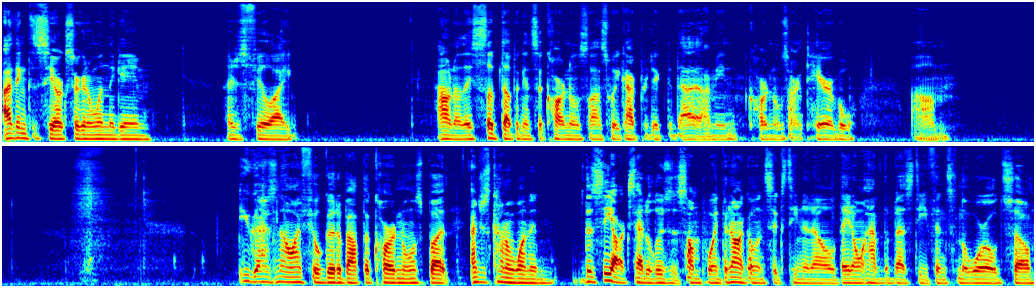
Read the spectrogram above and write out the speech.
I think the Seahawks are going to win the game. I just feel like I don't know. They slipped up against the Cardinals last week. I predicted that. I mean, Cardinals aren't terrible. Um, you guys know I feel good about the Cardinals, but I just kind of wanted the Seahawks had to lose at some point. They're not going 16 and 0. They don't have the best defense in the world, so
